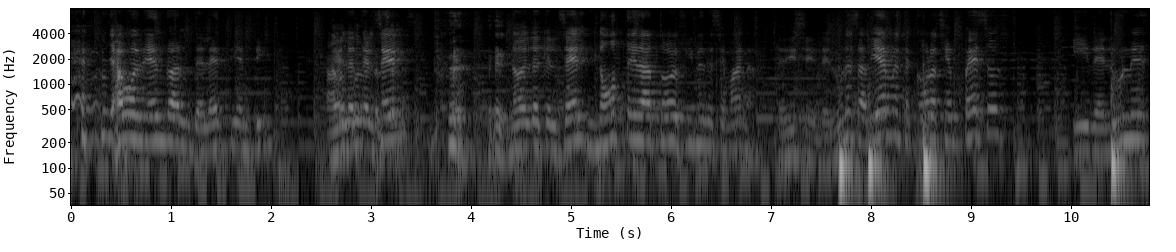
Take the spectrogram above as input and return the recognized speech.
ya volviendo al del AT&T. Ah, el ¿no de el Telcel, no, el de Telcel no te da todo el fin de semana. Te dice, de lunes a viernes te cobro 100 pesos y de lunes,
